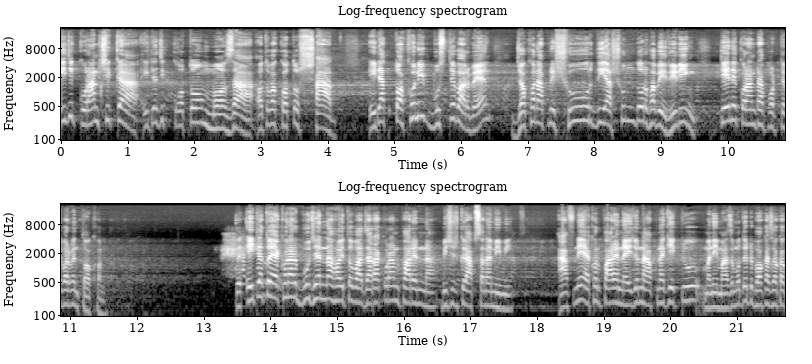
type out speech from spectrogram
এই যে কোরআন শিক্ষা এটা যে কত মজা অথবা কত স্বাদ এটা তখনই বুঝতে পারবেন যখন আপনি সুর দিয়া সুন্দরভাবে রিডিং টেনে কোরআনটা পড়তে পারবেন তখন। তো এইটা তো এখন আর বুঝেন না হয়তো বা যারা কোরআন পারেন না বিশেষ করে আফসানা মিমি। আপনি এখন পারেন না এই জন্য আপনাকে একটু মানে মাঝে মধ্যে একটু বকাঝকা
